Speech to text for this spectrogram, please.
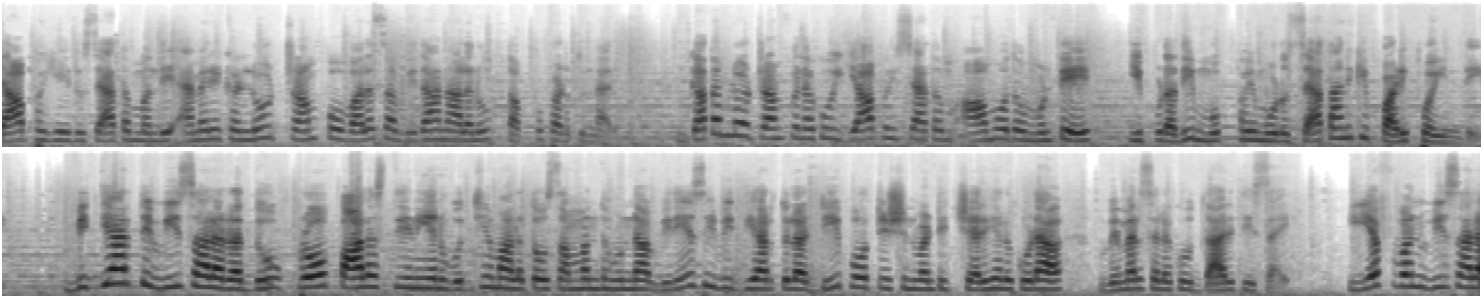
యాభై ఐదు శాతం మంది అమెరికన్లు ట్రంప్ వలస విధానాలను తప్పుపడుతున్నారు. గతంలో ట్రంప్నకు యాభై శాతం ఆమోదం ఉంటే ఇప్పుడది ముప్పై మూడు శాతానికి పడిపోయింది. విద్యార్థి వీసాల రద్దు ప్రో పాలస్తీనియన్ ఉద్యమాలతో సంబంధం ఉన్న విదేశీ విద్యార్థుల డీపోర్టేషన్ వంటి చర్యలు కూడా విమర్శలకు దారితీశాయి. ఎఫ్ వన్ వీసాల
